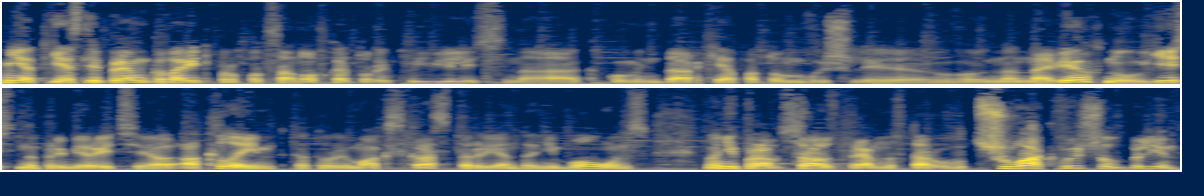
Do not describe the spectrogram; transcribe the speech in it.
Нет, если прям говорить про пацанов, которые появились на каком-нибудь дарке, а потом вышли в, на, наверх, ну, есть, например, эти Acclaimed, которые Макс Кастер и Энтони Боуэнс, но они, правда, сразу прям на вторую. Вот чувак вышел, блин,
